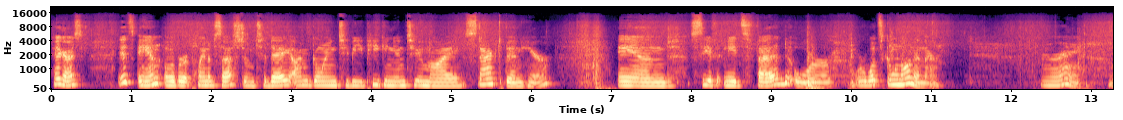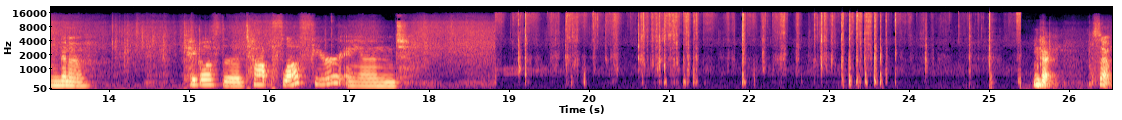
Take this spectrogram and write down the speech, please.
Hey guys, it's Anne over at Plant Obsessed and today I'm going to be peeking into my stacked bin here and see if it needs fed or, or what's going on in there. Alright, I'm gonna take off the top fluff here and Okay, so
